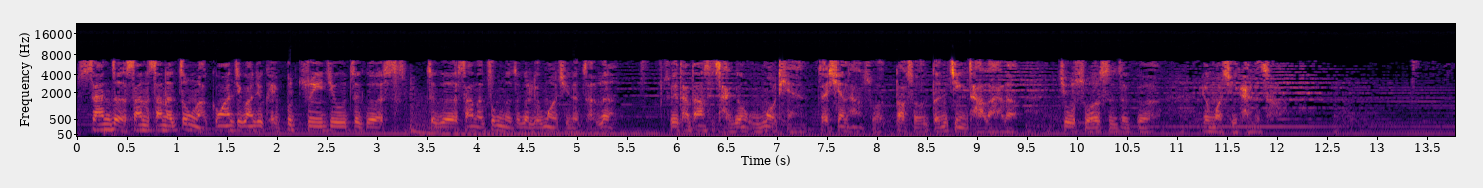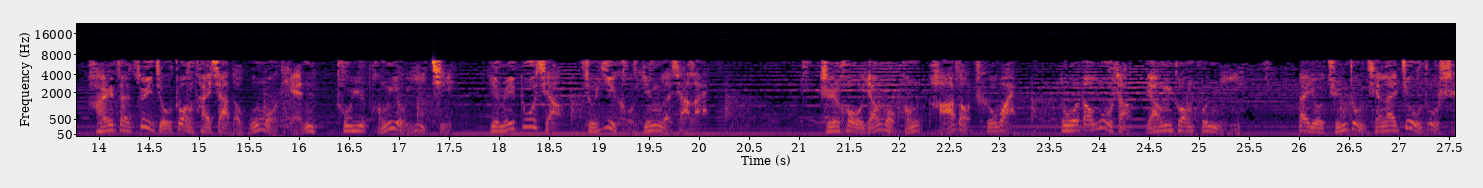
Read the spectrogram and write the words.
伤者伤的伤的重了，公安机关就可以不追究这个这个伤的重的这个刘某奇的责任，所以他当时才跟吴某田在现场说，到时候等警察来了，就说是这个刘某奇开的车。还在醉酒状态下的吴某田，出于朋友义气，也没多想，就一口应了下来。之后，杨某鹏爬到车外，躲到路上，佯装昏迷。待有群众前来救助时，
